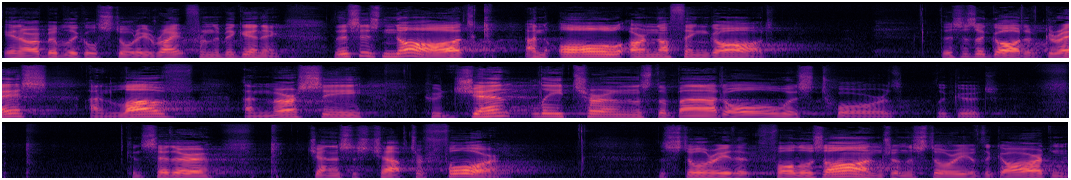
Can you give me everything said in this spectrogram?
in our biblical story right from the beginning. This is not an all or nothing God. This is a God of grace and love and mercy who gently turns the bad always toward the good. Consider Genesis chapter 4, the story that follows on from the story of the garden.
